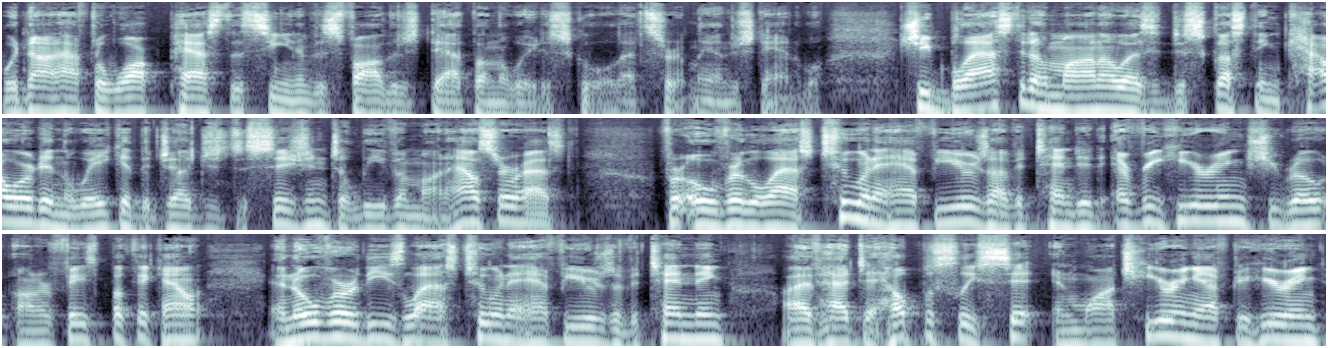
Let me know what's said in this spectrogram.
would not have to walk past the scene of his father's death on the way to school. That's certainly understandable. She blasted Hamano as a disgusting coward in the wake of the judge's decision to leave him on house arrest. For over the last two and a half years, I've attended every hearing, she wrote on her Facebook account. And over these last two and a half years of attending, I've had to helplessly sit and watch hearing after hearing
